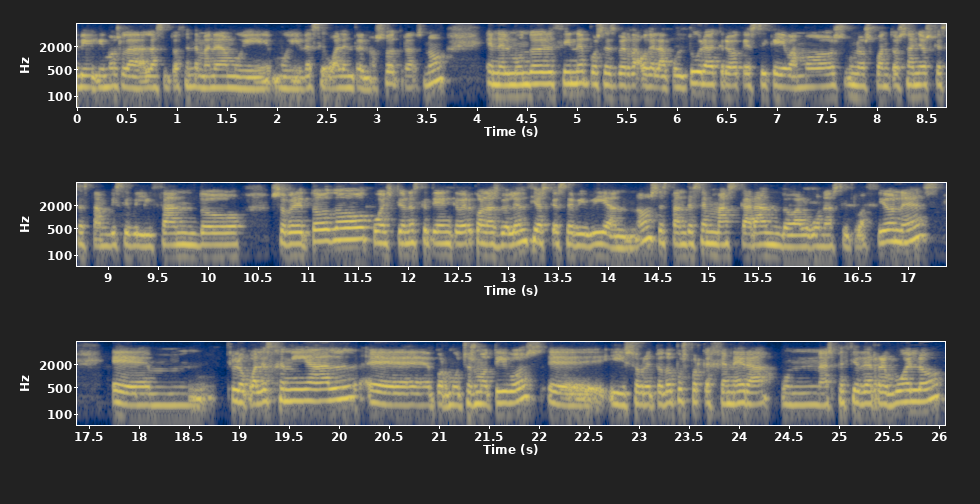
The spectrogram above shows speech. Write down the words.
vivimos la, la, situación de manera muy, muy desigual entre nosotras, ¿no? En el mundo del cine, pues es verdad, o de la cultura, creo que sí que llevamos unos cuantos años que se están visibilizando, sobre todo cuestiones que tienen que ver con las violencias que se vivían, ¿no? Se están desenmascarando algunas situaciones, em, lo cual es genial eh, por muchos motivos eh, y sobre todo pues porque genera una especie de revuelo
